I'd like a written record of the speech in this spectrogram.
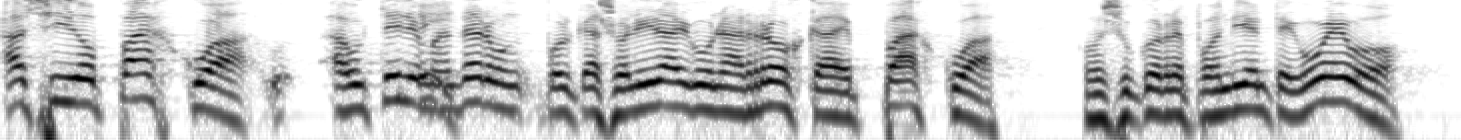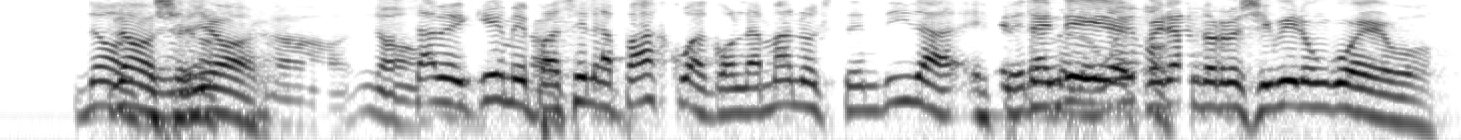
Ha sido Pascua. ¿A usted le mandaron por casualidad alguna rosca de Pascua con su correspondiente huevo? No, No, señor. No, no. ¿Sabe qué? Me pasé la Pascua con la mano extendida esperando huevos, esperando recibir un huevo.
